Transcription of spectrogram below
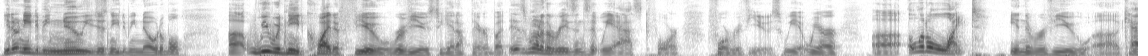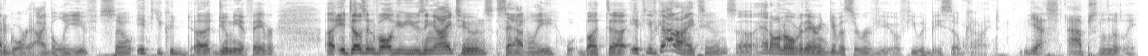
You don't need to be new; you just need to be notable. Uh, we would need quite a few reviews to get up there, but it's one of the reasons that we ask for for reviews. We we are uh, a little light in the review uh, category, I believe. So if you could uh, do me a favor, uh, it does involve you using iTunes, sadly, but uh, if you've got iTunes, uh, head on over there and give us a review if you would be so kind. Yes, absolutely.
